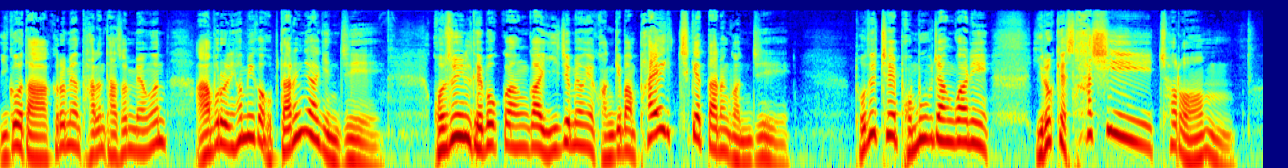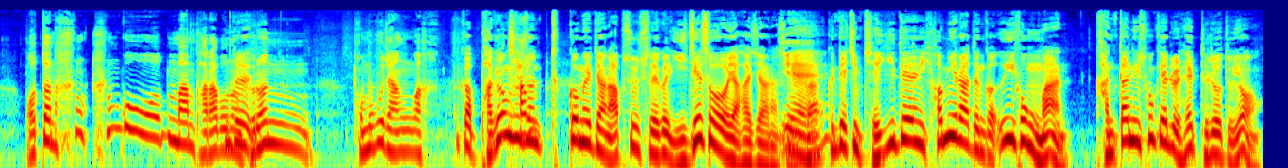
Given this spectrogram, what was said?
이거다. 그러면 다른 다섯 명은 아무런 혐의가 없다는 이야기인지 권순일 대법관과 이재명의 관계만 파헤치겠다는 건지 도대체 법무부 장관이 이렇게 사시처럼 어떤 한, 한 곳만 바라보는 그런 법무부 장관 그러니까 박영수 참- 전 특검에 대한 압수수색을 이제서야 하지 않았습니까? 예. 근데 지금 제기된 혐의라든가 의혹만 간단히 소개를 해드려도요.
